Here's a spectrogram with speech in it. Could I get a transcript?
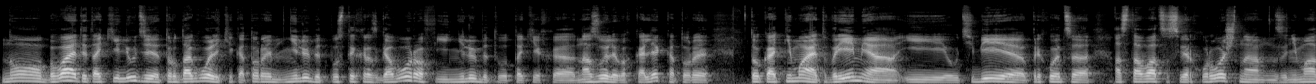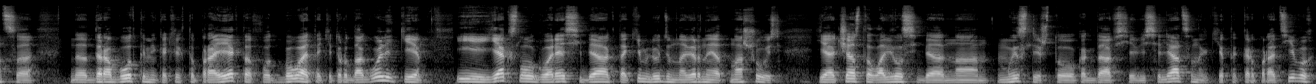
Но бывают и такие люди, трудоголики, которые не любят пустых разговоров и не любят вот таких э, назойливых коллег, которые только отнимают время, и у тебя приходится оставаться сверхурочно, заниматься доработками каких-то проектов. Вот бывают такие трудоголики, и я, к слову говоря, себя к таким людям, наверное, отношусь. Я часто ловил себя на мысли, что когда все веселятся на каких-то корпоративах,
